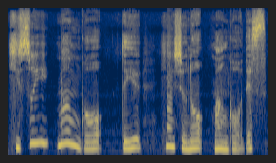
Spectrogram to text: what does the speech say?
翡翠マンゴーっていう品種のマンゴーです。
